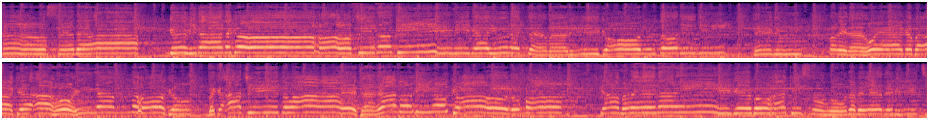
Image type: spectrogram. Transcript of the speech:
合わせだ。グミ七個ちの君が揺れたマリーゴールドに似てる。我ら親がバカアホいがんの保護バカアジと笑えたあの日の頃も噛まれないゲボ吐きそうな目で見つ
